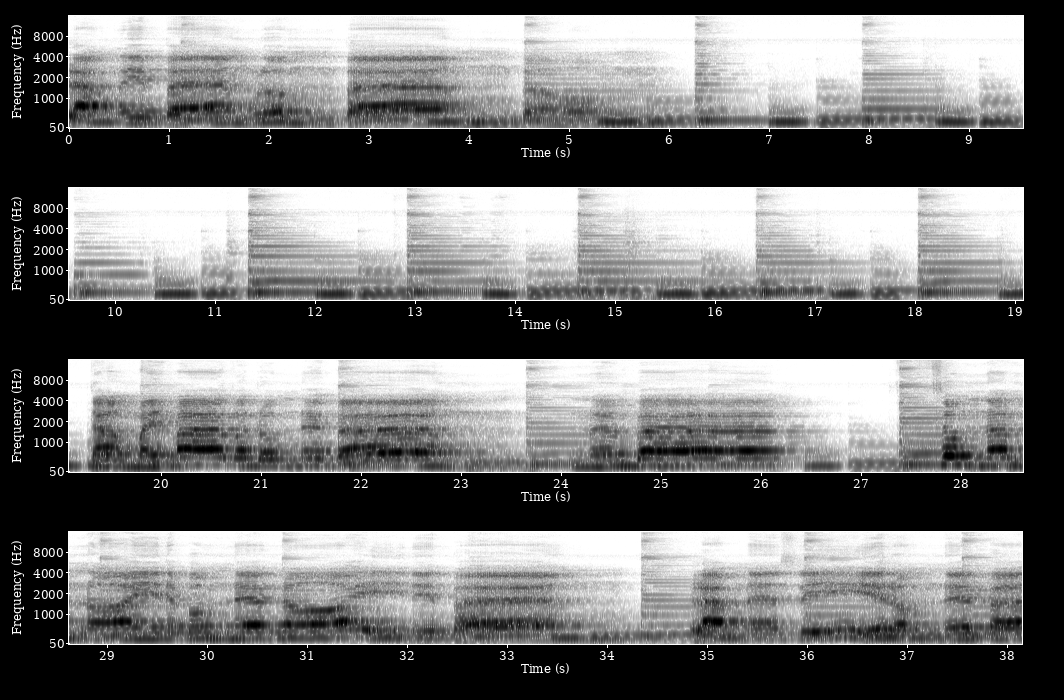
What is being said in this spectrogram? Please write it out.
หลังในแปงลมปง ตั้งไม่มาก็ดมในบางในบางส้มน้ำหน่อยในปมเนบน้อยในแปงลำในสีลมในบา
